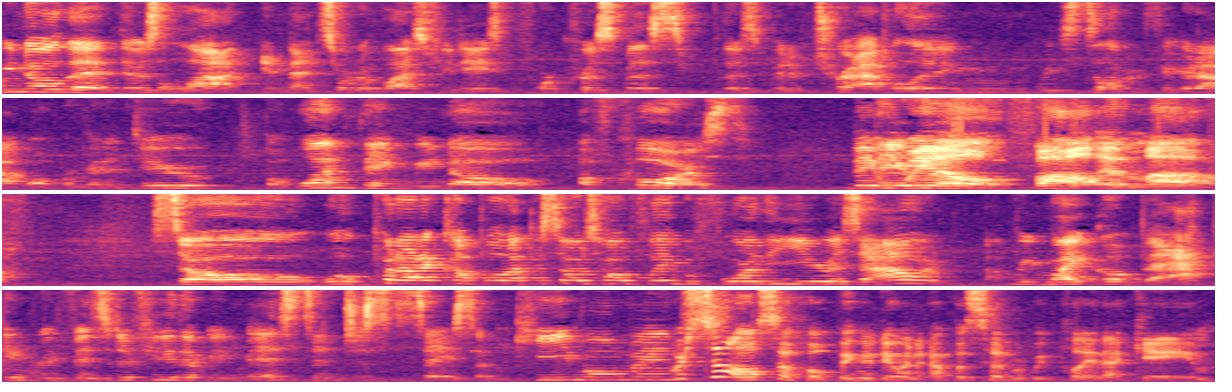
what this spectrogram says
We know that there's a lot in that sort of last few days before Christmas. There's a bit of traveling. We still haven't figured out what we're gonna do. But one thing we know, of course, They, they will, fall in love. So we'll put out a couple episodes hopefully before the year is out. We might go back and revisit a few that we missed and just say some key moments. We're still also hoping to do an episode where we play that game.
